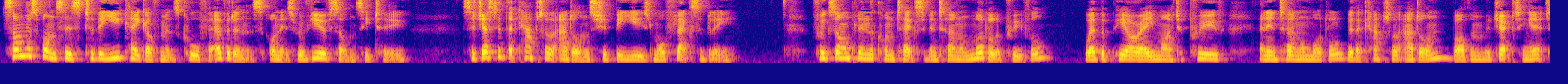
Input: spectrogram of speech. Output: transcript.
Some responses to the UK government's call for evidence on its review of Solvency II suggested that capital add ons should be used more flexibly. For example, in the context of internal model approval, where the PRA might approve an internal model with a capital add on rather than rejecting it,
